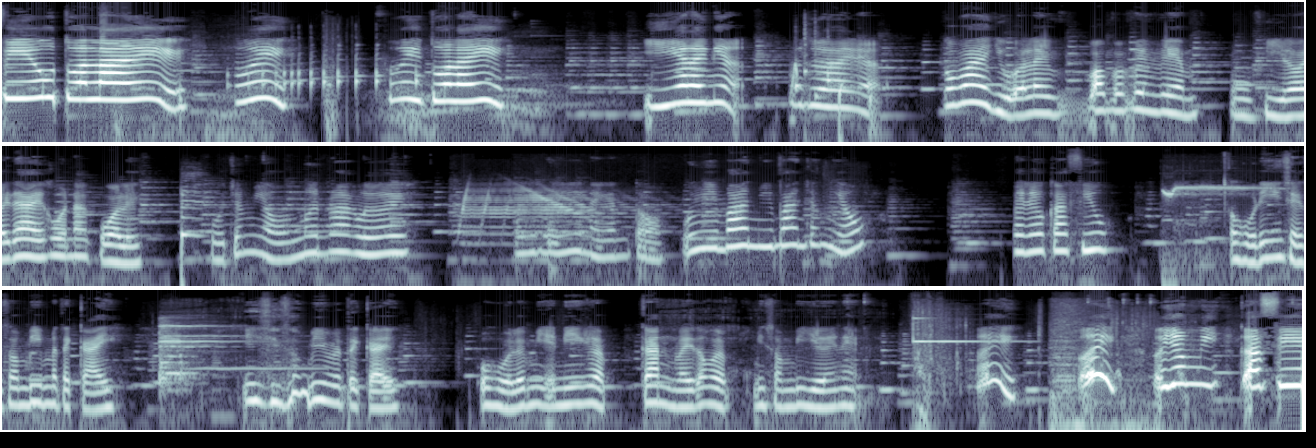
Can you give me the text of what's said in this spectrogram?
ฟิลตัวอะไร เฮ้ย เฮ้ย ตัวอะไร อีอะไรเนี่ย มันคืออะไรเนี่ย ก็ว่าอยู่อะไรวับวับแวมแวมโอ้ผีลอยได้โคตรน่ากลัวเลยโอ้เจ้าเหมียวมันมืดมากเลยเราจะไปที่ไหนกันต่อ อุ้ยมีบ้านมีบ้านเจ้าเหมียว ไปเร็วกาฟิลโอ้โหได้ยินเสียงซอมบี้มาแต่ไกลมีเสียงซอมบี้มาแต่ไกล โอ้โห แล้วมีอันนี้แบบกั้นไว้ต้องแบบมีซอมบี้เยอะแน่เฮ้ย เฮ้ยเฮ้ยยังมีกาฟิ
